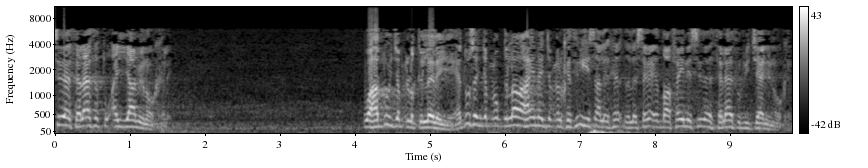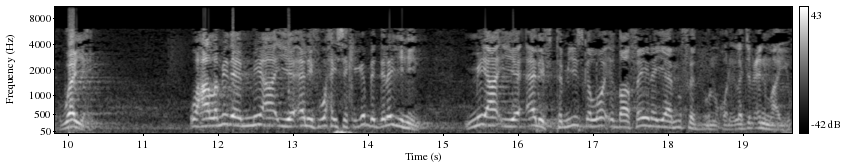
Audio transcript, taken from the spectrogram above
sida alaaatu ayaamin oo kale. Hadduu jamculqilo leeyahay. Hadduusan jamcuqilo lahayna jamculkarihiisa laisaga idaafaynay sida alaau rijaalin oo kale. Waa waxaa la mid ah mia iyo alif waxayse kaga bedelan yihiin mia iyo alif tamyiizka loo idaafaynayaa mufrad buu noqonay la jamcin maayo.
